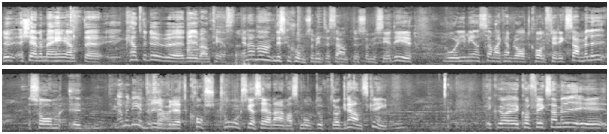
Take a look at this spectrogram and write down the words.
Du, jag känner mig helt, eh, kan inte du eh, driva en tes nu? En annan diskussion som är intressant nu som vi ser det är ju vår gemensamma kamrat Carl Fredrik Sammeli som eh, Ja, driver ett korståg ska jag säga närmast mot Uppdrag granskning. Eh, Carl Fredrik Sammeli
